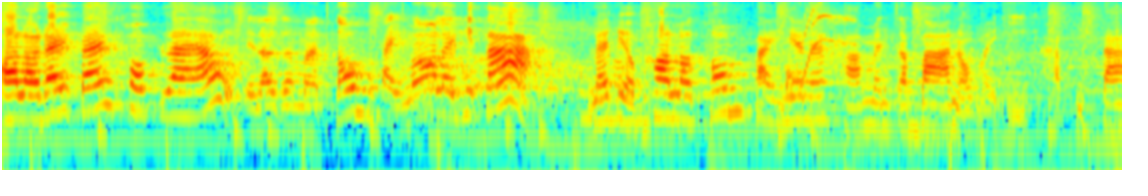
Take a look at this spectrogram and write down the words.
พอเราได้แป้งครบแล้ว เดี๋ยวเราจะมาต้มใส่หม้อเลยพี่ต้า แล้วเดี๋ยวพอเราต้มไปเนี่ยนะคะ มันจะบานออกมาอีกค่ะพี่ต้า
